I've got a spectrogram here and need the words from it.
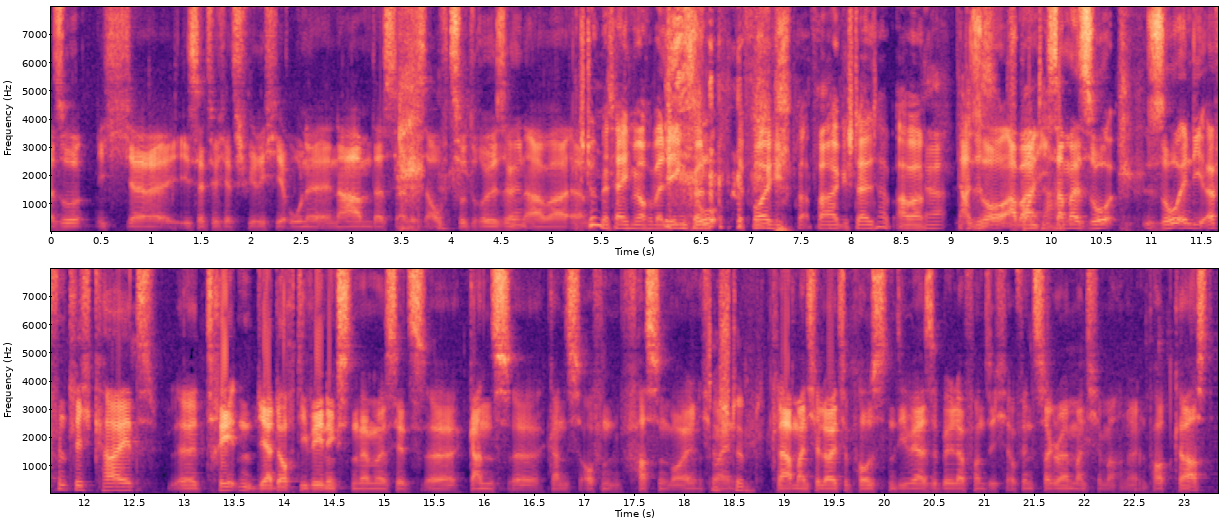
also ich äh, ist natürlich jetzt schwierig hier ohne Namen das alles aufzudröseln, aber ähm, stimmt, das hätte ich mir auch überlegen können, so, bevor ich die Frage gestellt habe. Aber ja. das so, ist aber ich sag mal so so in die Öffentlichkeit äh, treten ja doch die wenigsten, wenn wir es jetzt äh, ganz äh, ganz offen fassen wollen. Ich meine, klar, manche Leute posten diverse Bilder von sich auf Instagram, manche machen halt einen Podcast,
